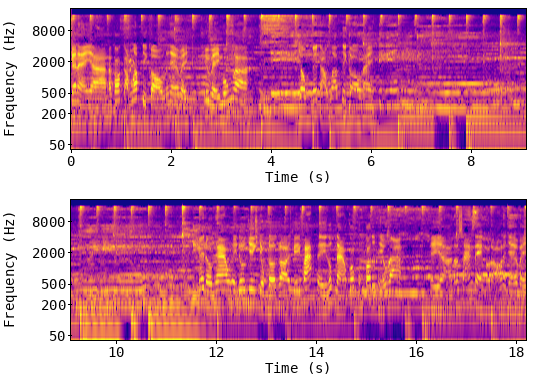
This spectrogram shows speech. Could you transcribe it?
Cái này à, nó có cổng optical nữa nha quý vị. Quý vị muốn à, dùng cái cổng optical này. Cái đường ao thì đương nhiên dùng được rồi. Khi phát thì lúc nào có cũng có tín hiệu ra. Thì à, nó sáng đèn màu đỏ đây nha quý vị.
